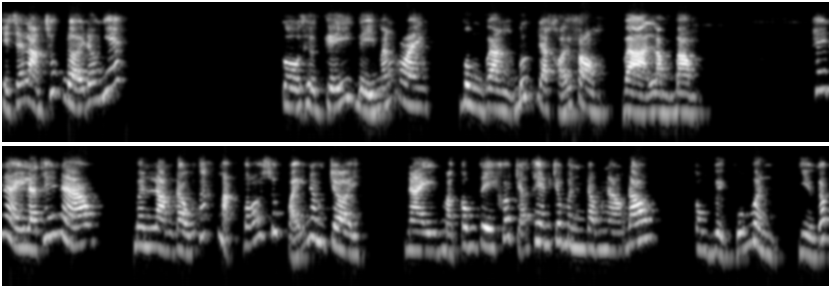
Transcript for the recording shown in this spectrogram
thì sẽ làm suốt đời đâu nhé. Cô thư ký bị mắng oan vùng vằng bước ra khỏi phòng và lầm bầm. Thế này là thế nào? Mình làm đầu tắt mặt tối suốt 7 năm trời. Này mà công ty có trả thêm cho mình đồng nào đâu? Công việc của mình nhiều gấp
